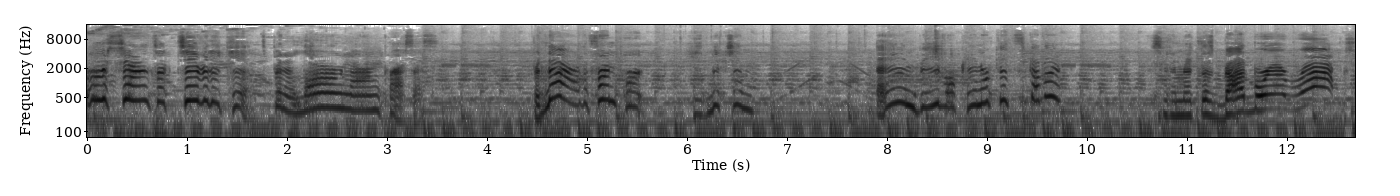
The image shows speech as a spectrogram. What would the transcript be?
Earth Science Activity Kit. It's been a long, long process. But now, the fun part is mixing A and B volcano kits together. So to make this bad boy out rocks.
